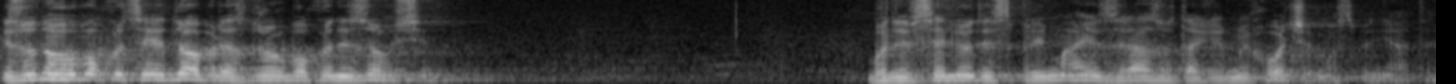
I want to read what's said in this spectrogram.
І з одного боку це є добре, а з другого боку не зовсім. Бо не все люди сприймають зразу так, як ми хочемо сприйняти.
